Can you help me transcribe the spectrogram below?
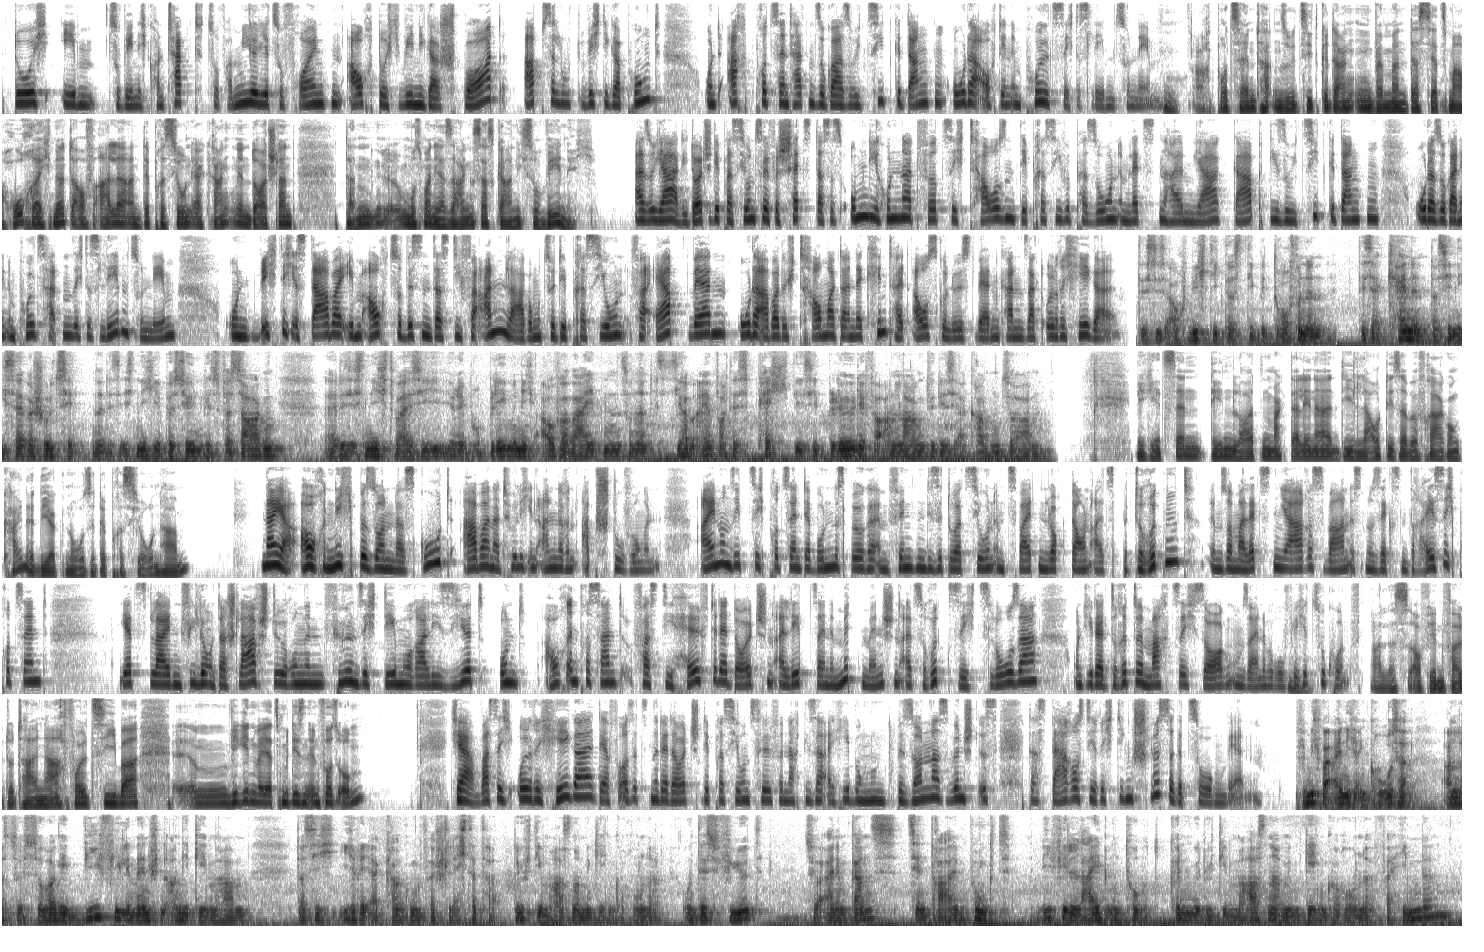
durch eben zu wenig Kontakt zur Familie, zu Freunden, auch durch weniger Sport. Absolut wichtiger Punkt und 8% hatten sogar Suizidgedanken oder auch den Impuls, sich das Leben zu nehmen. 8% hm, hatten Suizidgedanken. Wenn man das jetzt mal hochrechnet auf alle an Depressionen Erkrankten in Deutschland, dann äh, muss man ja sagen, ist das gar nicht so wenig. Also ja, die Deutsche Depressionshilfe schätzt, dass es um die 140.000 depressive Personen im letzten halben Jahr gab, die Suizidgedanken oder sogar den Impuls hatten, sich das Leben zu nehmen. Und wichtig ist dabei eben auch zu wissen, dass die Veranlagung zur Depression vererbt werden oder aber durch Traumata in der Kindheit ausgelöst werden kann, sagt Ulrich Hegel. Es ist auch wichtig, dass die Betroffenen das erkennen, dass sie nicht selber schuld sind. Ne, das ist nicht ihr persönliches Versagen, äh, das ist nicht, weil sie ihre Probleme nicht aufarbeiten, sondern sie haben einfach das Pech, diese blöde Veranlagung zu dieser Erkrankung zu haben. Wie geht es denn den Leuten, Magdalena, die laut dieser Befragung keine Diagnose Depression haben? Naja, auch nicht besonders gut, aber natürlich in anderen Abstufungen. 71 Prozent der Bundesbürger empfinden die Situation im zweiten Lockdown als bedrückend. Im Sommer letzten Jahres waren es nur 36 Prozent. Jetzt leiden viele unter Schlafstörungen, fühlen sich demoralisiert und auch interessant, fast die Hälfte der Deutschen erlebt seine Mitmenschen als rücksichtsloser und jeder Dritte macht sich Sorgen um seine berufliche hm. Zukunft. Alles auf jeden Fall total nachvollziehbar. Ähm, wie gehen wir jetzt mit diesen Infos um? Tja, was sich Ulrich Hegel, der Vorsitzende der Deutschen Depressionshilfe, nach dieser Erhebung nun besonders wünscht, ist, dass daraus die richtigen Schlüsse gezogen werden. Für mich war eigentlich ein großer Anlass zur Sorge, wie viele Menschen angegeben haben, dass sich ihre Erkrankung verschlechtert hat durch die Maßnahmen gegen Corona. Und das führt zu einem ganz zentralen Punkt. Wie viel Leid und Tod können wir durch die Maßnahmen gegen Corona verhindern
